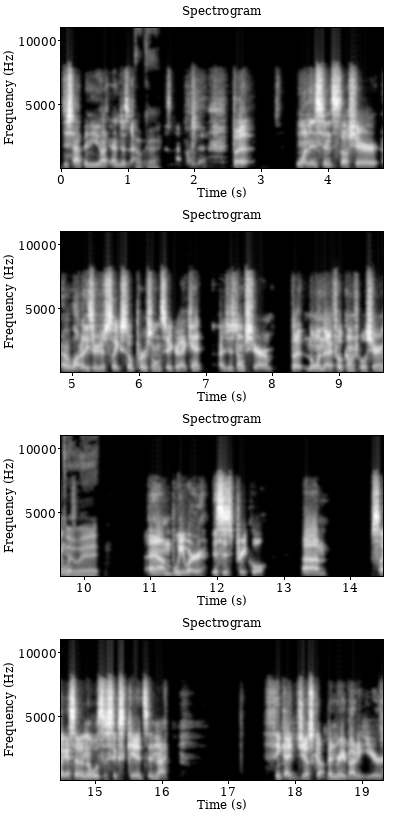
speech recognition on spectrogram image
this happened to you. It doesn't happen. Okay. Doesn't like that. But one instance I'll share, and a lot of these are just like so personal and sacred. I can't. I just don't share them. But the one that I feel comfortable sharing with Do it. um, we were this is pretty cool um, so like i said i'm the oldest of six kids and i think i just got been married about a year.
